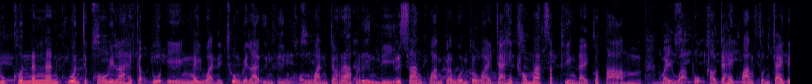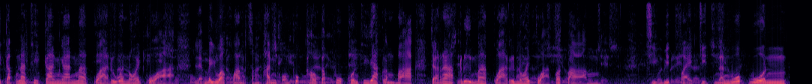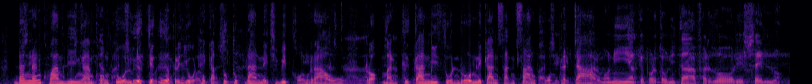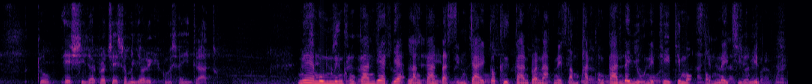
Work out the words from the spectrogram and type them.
บุคคลนั้นๆ ควรจะขอเวลาให้กับตัวเอง ไม่ว่าในช่วงเวลาอื่นๆ ของวันจะราบรื่นดี หรือสร้างความกระวนกระวายใจให้เขามากสักเพียงใดก็ตาม ไม่ว่าพวกเขาจะให้ความสนใจไปกับหน้าที่การงานมากกว่าหรือว่าน้อยกว่า และไม่ว่าความสัมพันธ์ของพวกเขากับผู้คนที่ยากลำบาก จะราบรื่นมากกว่าหรือน้อยกว่าก็ตาม ชีวิตฝ่ายจิตนั้นวกวน ดังนั้นความดีงามของตัวเลือกจะเอื้อประโยชน์ให้กับทุกๆ ด้านในชีวิตของเรา เพราะมันคือการมีส่วนร่วมในการสรรสร้างของพระเจ้า Tu esci dal processo migliore che come sei entrato. แง่มุมหนึ่งของการแยกแยะหลังการตัดสินใจก็คือการตระหนักในสัมผัสของการได้อยู่ในที่ที่เหมาะสมในชีวิต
